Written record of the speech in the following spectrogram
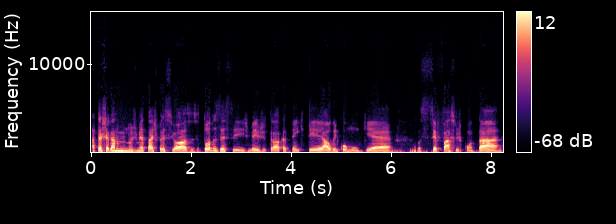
até chegar no, nos metais preciosos. E todos esses meios de troca têm que ter algo em comum, que é você ser fácil de contar,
